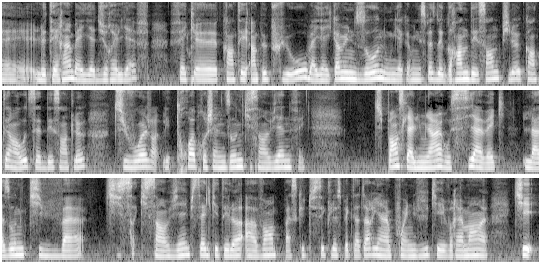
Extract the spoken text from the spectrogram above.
euh, le terrain, ben, il y a du relief. Fait que quand tu es un peu plus haut, ben, il y a comme une zone où il y a comme une espèce de grande descente. Puis là, quand tu es en haut de cette descente-là, tu vois genre, les trois prochaines zones qui s'en viennent. Fait que tu penses la lumière aussi avec la zone qui va qui, qui s'en vient, puis celle qui était là avant, parce que tu sais que le spectateur, il y a un point de vue qui est vraiment, qui est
